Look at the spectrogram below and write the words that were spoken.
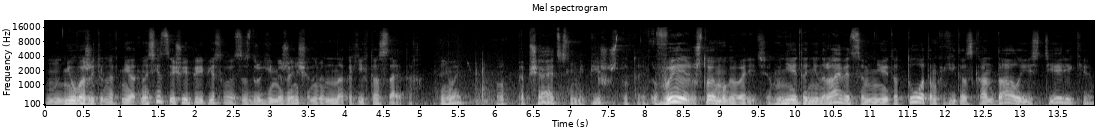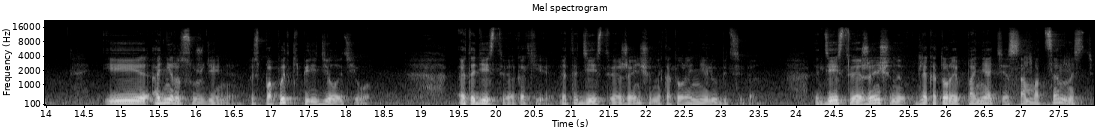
неуважительно к ней относиться, еще и переписывается с другими женщинами на каких-то сайтах. Понимаете? Он общается с ними, пишет что-то. Вы что ему говорите? Мне это не нравится, мне это то, там какие-то скандалы, истерики. И одни рассуждения, то есть попытки переделать его. Это действия какие? Это действия женщины, которая не любит себя. Действия женщины, для которой понятие самоценность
